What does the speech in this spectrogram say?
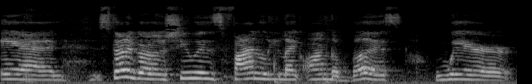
And Stunna Girl she was finally like on the bus where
